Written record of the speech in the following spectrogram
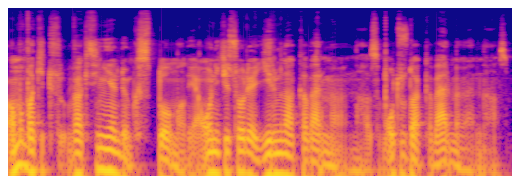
Ama vakit vakitin yine diyorum kısıtlı olmalı ya. 12 soruya 20 dakika vermemen lazım. 30 dakika vermemen lazım.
